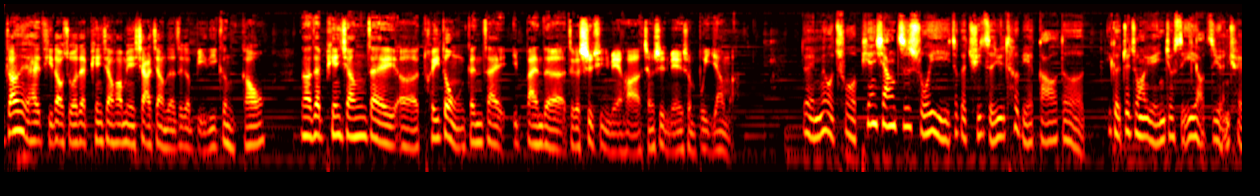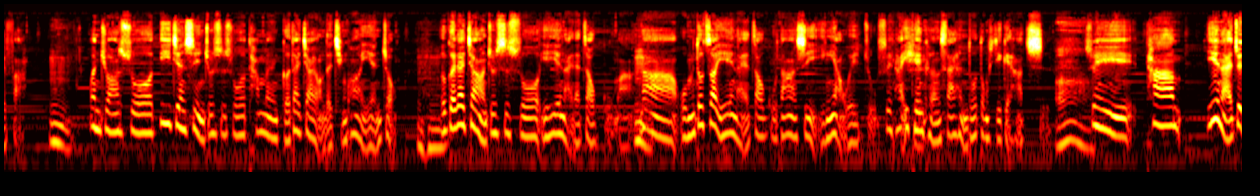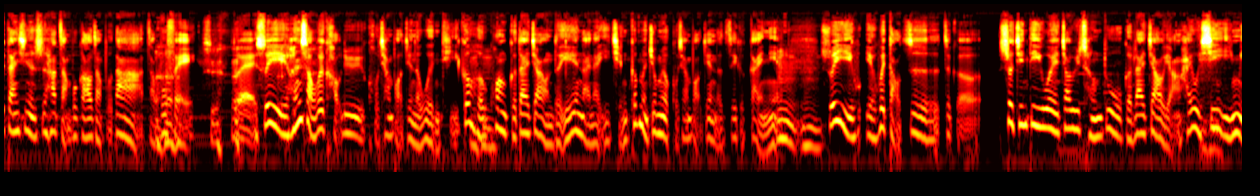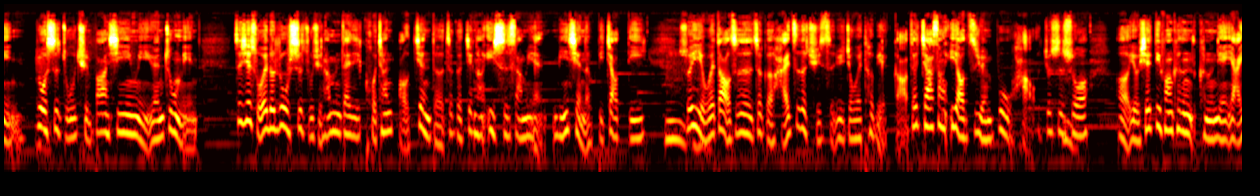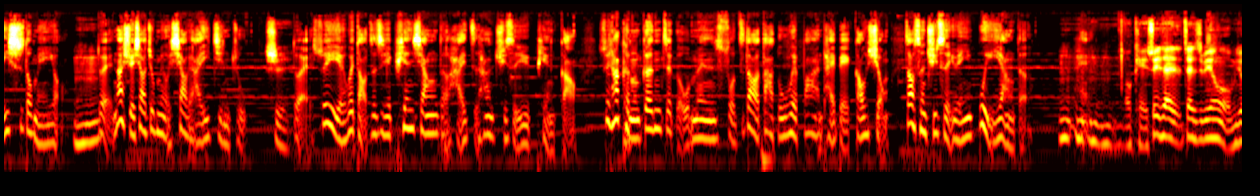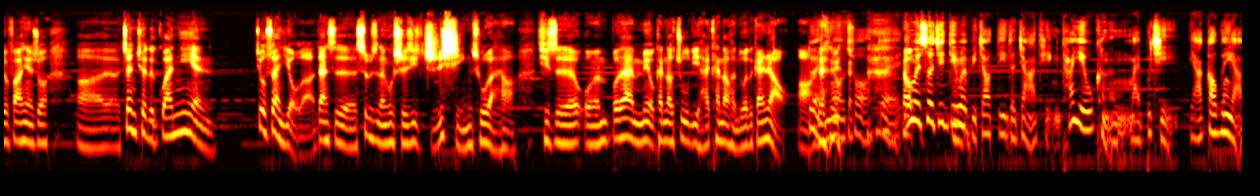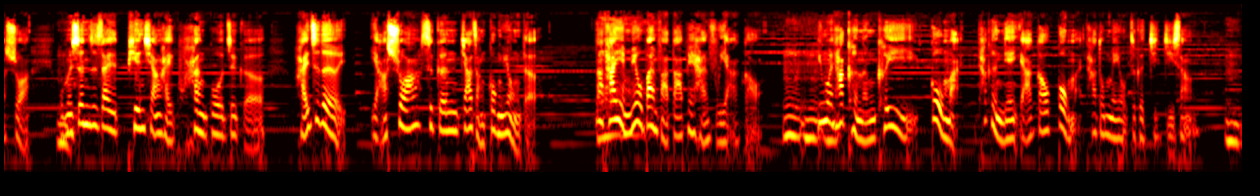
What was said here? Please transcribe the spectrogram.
刚才也还提到说，在偏乡方面下降的这个比例更高。那在偏乡在呃推动跟在一般的这个市区里面哈，城市里面有什么不一样吗？对，没有错。偏乡之所以这个取子率特别高的一个最重要原因，就是医疗资源缺乏。嗯，换句话说，第一件事情就是说，他们隔代教养的情况很严重。嗯而隔代教养就是说爷爷奶奶照顾嘛，那我们都知道爷爷奶奶照顾当然是以营养为主，所以他一天可能塞很多东西给他吃。啊，所以他爷爷奶奶最担心的是他长不高、长不大、长不肥，是。对，所以很少会考虑口腔保健的问题，更何况隔代教养的爷爷奶奶以前根本就没有口腔保健的这个概念，嗯嗯，所以也会导致这个社经地位、教育程度、隔代教养，还有新移民弱势族群，包含新移民、原住民。这些所谓的弱势族群，他们在口腔保健的这个健康意识上面明显的比较低，嗯，所以也会导致这个孩子的取死率就会特别高。再加上医疗资源不好，就是说，呃，有些地方可能可能连牙医师都没有，嗯，对，那学校就没有校牙医进驻，是。对，所以也会导致这些偏乡的孩子他的取死率偏高，所以他可能跟这个我们所知道的大都会，包含台北、高雄，造成取死的原因不一样的。嗯嗯嗯嗯，OK，所以在在这边我们就发现说，呃，正确的观念就算有了，但是是不是能够实际执行出来哈？其实我们不但没有看到助力，还看到很多的干扰啊。对，没有错，对，因为社经地位比较低的家庭，他也有可能买不起牙膏跟牙刷。我们甚至在偏乡还看过这个孩子的牙刷是跟家长共用的，那他也没有办法搭配含氟牙膏。嗯嗯，因为他可能可以购买。他可能连牙膏购买他都没有这个经济上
